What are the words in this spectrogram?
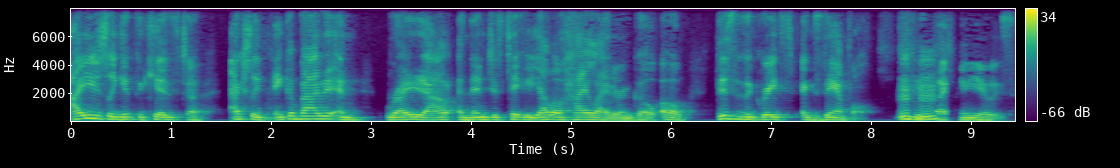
I usually get the kids to actually think about it and write it out and then just take a yellow highlighter and go, oh, this is a great example mm-hmm. I can use.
